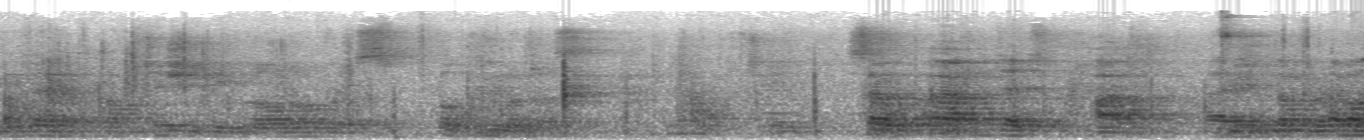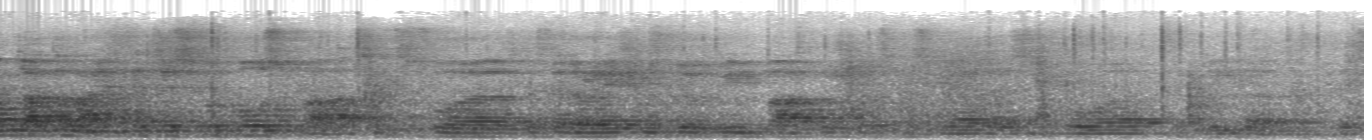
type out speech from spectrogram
we then have competition people all over us, both you and us. So, uh, That's, I, I want to underline that this for both parts, for the Federation of European Publishers as well as for the EBLIDA. This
